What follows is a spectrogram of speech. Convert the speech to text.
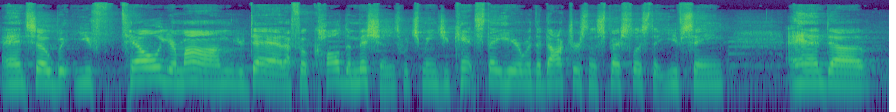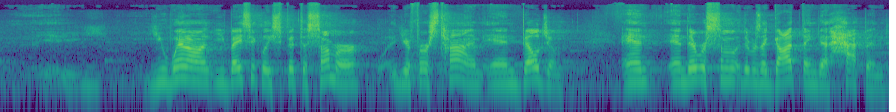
And so, but you tell your mom, your dad, I feel called to missions, which means you can't stay here with the doctors and the specialists that you've seen. And uh, you went on, you basically spent the summer, your first time in Belgium. And, and there, was some, there was a God thing that happened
